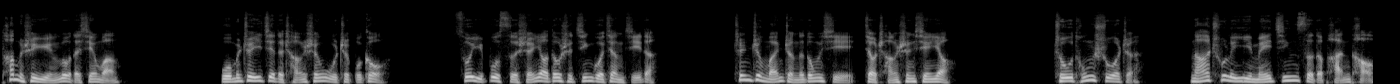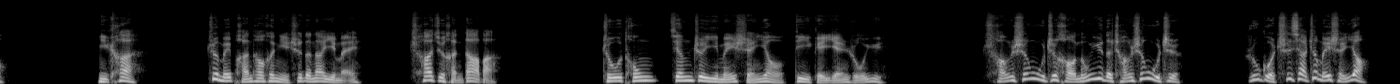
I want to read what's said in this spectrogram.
他们是陨落的仙王。我们这一届的长生物质不够，所以不死神药都是经过降级的。真正完整的东西叫长生仙药。周通说着，拿出了一枚金色的蟠桃。你看，这枚蟠桃和你吃的那一枚。差距很大吧？周通将这一枚神药递给颜如玉，长生物质，好浓郁的长生物质。如果吃下这枚神药，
